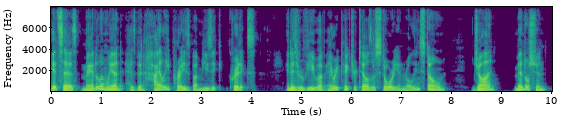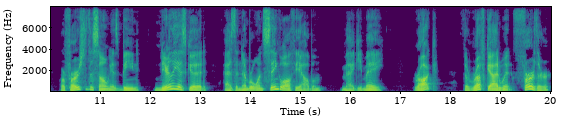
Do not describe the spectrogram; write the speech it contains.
It says Mandolin Wind has been highly praised by music critics. In his review of Every Picture Tells a Story in Rolling Stone, John Mendelsohn refers to the song as being nearly as good as the number one single off the album, Maggie May. Rock, the Rough Guide went further,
